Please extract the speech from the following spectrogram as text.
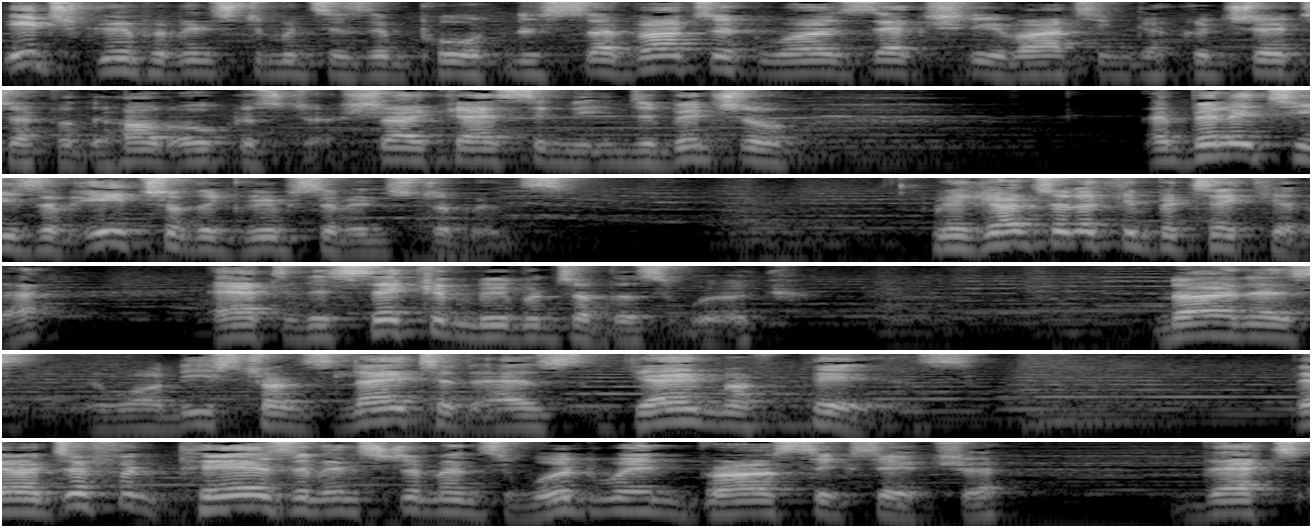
each group of instruments is important, so Bartok was actually writing a concerto for the whole orchestra, showcasing the individual abilities of each of the groups of instruments. We're going to look in particular at the second movement of this work, known as, well, at least translated as Game of Pairs. There are different pairs of instruments, woodwind, brass, etc., that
